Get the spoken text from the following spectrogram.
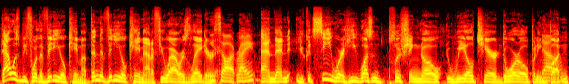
that was before the video came up. Then the video came out a few hours later. You saw it, right? And then you could see where he wasn't pushing no wheelchair door opening No. button.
